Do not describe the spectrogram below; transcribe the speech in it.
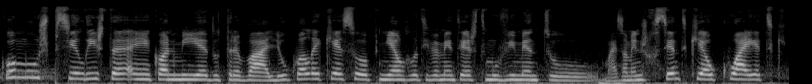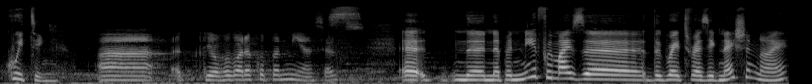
Como especialista em economia do trabalho, qual é que é a sua opinião relativamente a este movimento mais ou menos recente que é o quiet quitting? Ah, que houve agora com a pandemia, certo? Eh, na, na pandemia foi mais a The Great Resignation, não é?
